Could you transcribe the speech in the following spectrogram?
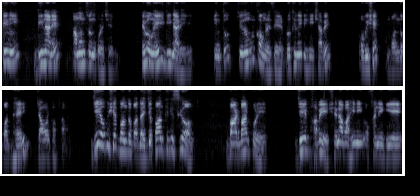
তিনি ডিনারে আমন্ত্রণ করেছেন। এবং এই ডিনারে কিন্তু তৃণমূল কংগ্রেসের প্রতিনিধি হিসাবে অভিষেক বন্দ্যোপাধ্যায়েরই যাওয়ার কথা। যে অভিষেক বন্দ্যোপাধ্যায় জাপান থেকে সিওল বারবার করে যেভাবে সেনাবাহিনী ওখানে গিয়ে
